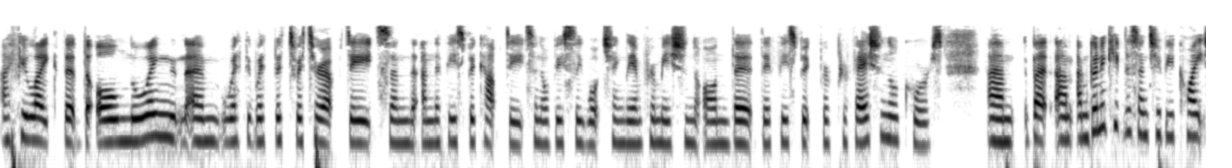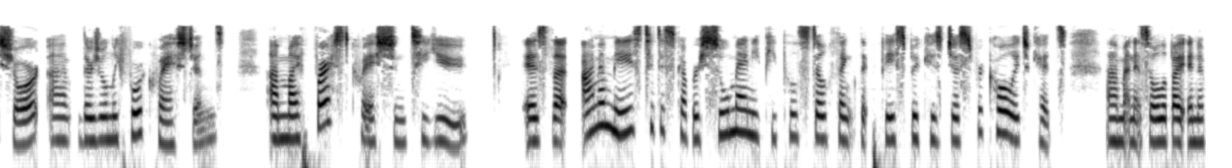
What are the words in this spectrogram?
I feel like the, the all-knowing um, with with the Twitter updates and and the Facebook updates, and obviously watching the information on the the Facebook for Professional course. Um, but um, I'm going to keep this interview quite short. Uh, there's only four questions. And my first question to you is that I'm amazed to discover so many people still think that Facebook is just for college kids, um, and it's all about in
